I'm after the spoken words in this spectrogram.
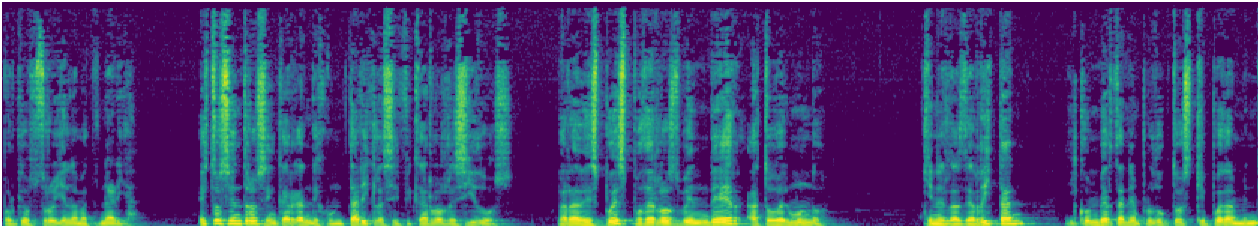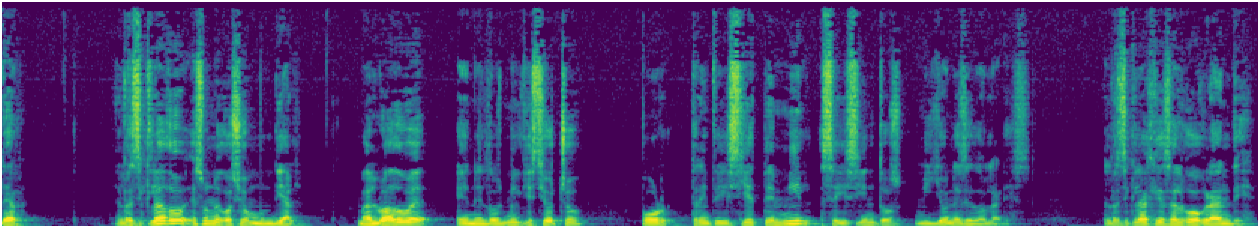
porque obstruyen la maquinaria. Estos centros se encargan de juntar y clasificar los residuos, para después poderlos vender a todo el mundo, quienes las derritan y conviertan en productos que puedan vender. El reciclado es un negocio mundial, valuado en el 2018 por 37.600 millones de dólares. El reciclaje es algo grande,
